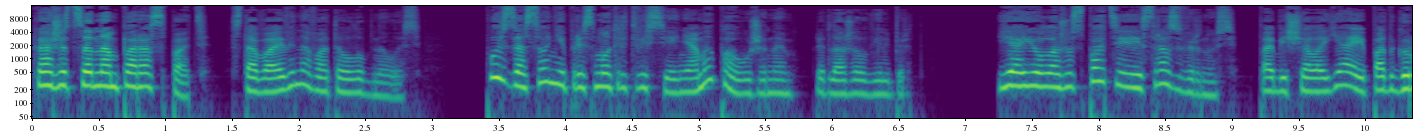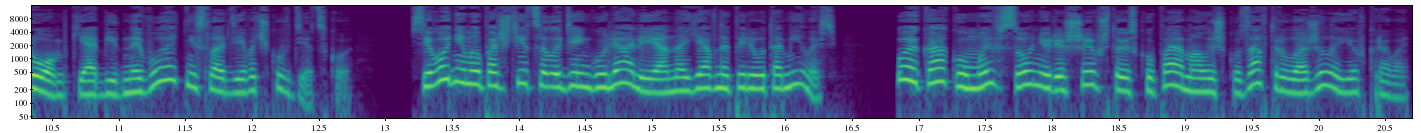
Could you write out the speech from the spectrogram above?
«Кажется, нам пора спать», — вставая, виновато улыбнулась. Пусть за Соней присмотрит весенний, а мы поужинаем, предложил Вильберт. Я ее ложу спать и сразу вернусь, пообещала я и под громкий обидный вой отнесла девочку в детскую. Сегодня мы почти целый день гуляли, и она явно переутомилась. Кое-как умыв Соню, решив, что искупая малышку завтра, уложила ее в кровать.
